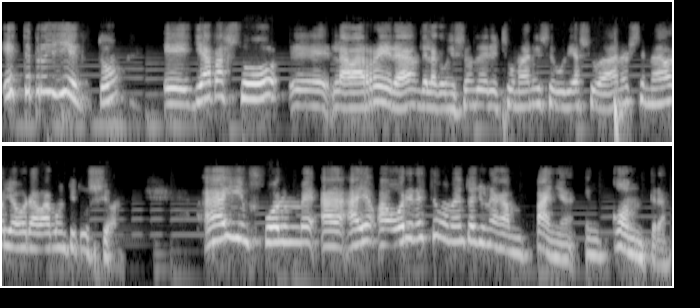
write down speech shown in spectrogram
este proyecto eh, ya pasó la barrera de la Comisión de Derechos Humanos y Seguridad Ciudadana al Senado y ahora va a Constitución. Hay informe, hay, ahora en este momento hay una campaña en contra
